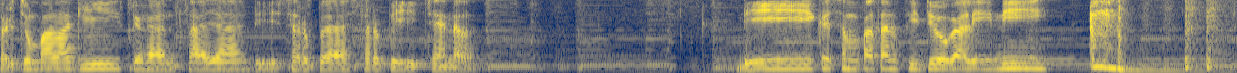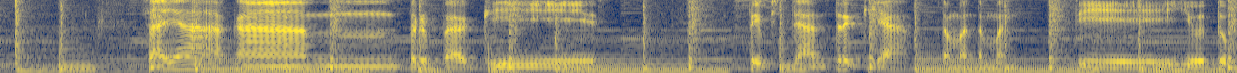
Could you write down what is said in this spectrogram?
Berjumpa lagi dengan saya di Serba Serbi Channel. Di kesempatan video kali ini Saya akan berbagi tips dan trik ya teman-teman di YouTube.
